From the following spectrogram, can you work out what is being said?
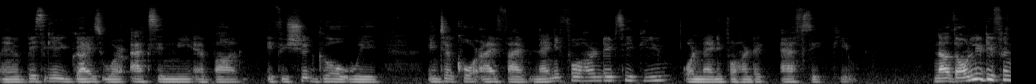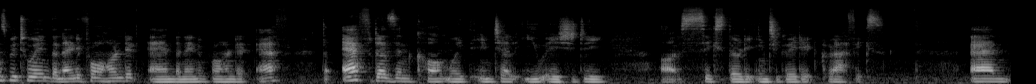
uh, basically you guys were asking me about if you should go with Intel Core i5 9400 CPU or 9400F CPU. Now the only difference between the 9400 and the 9400F, the F doesn't come with Intel UHD uh, 630 integrated graphics. And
